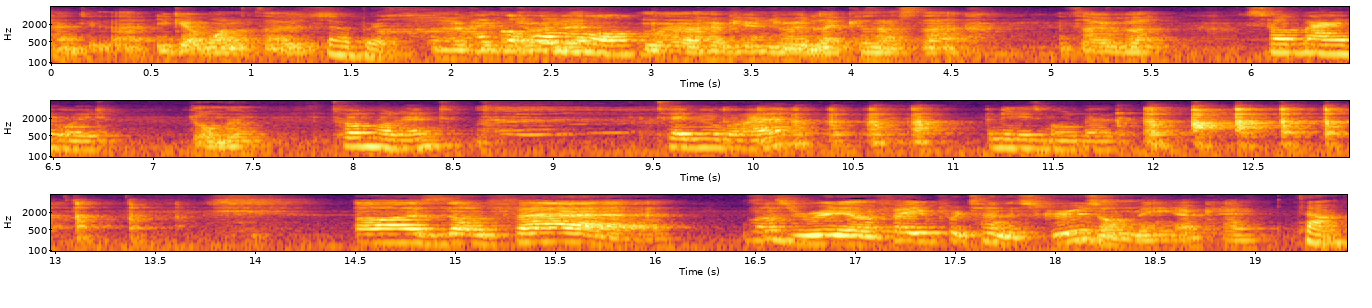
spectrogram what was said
Don't do that. You get one of those. So I hope I you got enjoyed one it. more. No, I hope you enjoyed it because that's that. It's over. Snog Mary Boyd, Go on then. Tom Holland. Tobey Maguire. Amelia Dimoldenberg. Oh, this is unfair. This is really unfair. You put turn the screws on me. Okay. Tom.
